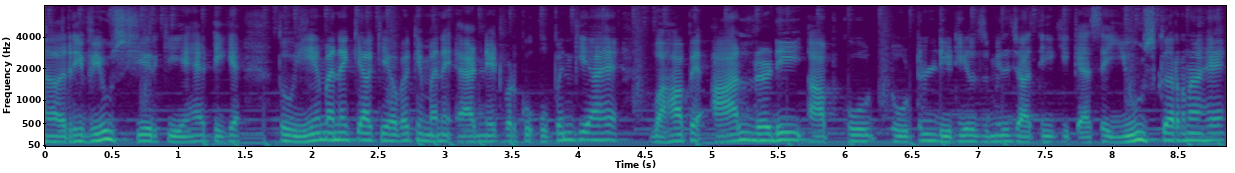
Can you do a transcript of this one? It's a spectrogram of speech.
रिव्यूज़ शेयर किए हैं, ठीक है? तो ये मैंने क्या किया हुआ कि मैंने एड नेटवर्क को ओपन किया है। वहाँ पे ऑलरेडी आपको टोटल डिटेल्स मिल जाती है कि कैसे यूज़ करना है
